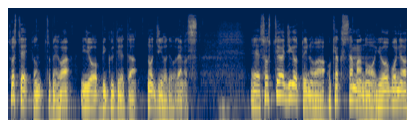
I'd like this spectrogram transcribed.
そして四つ目は医療ビッグデータの事業でございます。えー、ソフトウェア事業というのはお客様の要望に合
